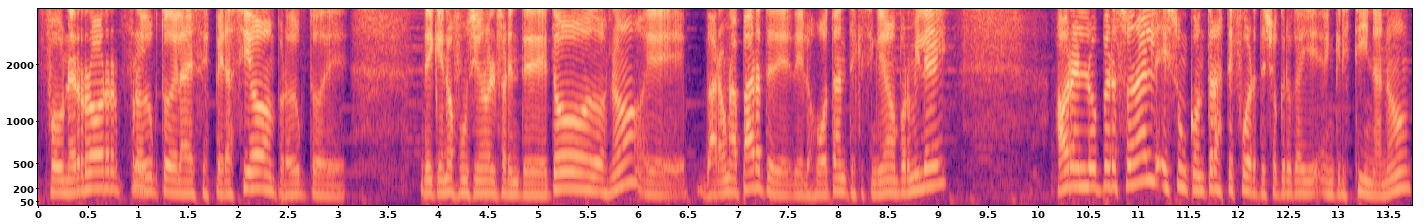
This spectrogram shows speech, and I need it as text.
fue un error, Sí. producto de la desesperación, producto de, de que no funcionó el frente de todos, ¿no? Eh, para una parte de, de los votantes que se inclinaron por mi ley. Ahora, en lo personal, es un contraste fuerte, yo creo que hay en Cristina, ¿no?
